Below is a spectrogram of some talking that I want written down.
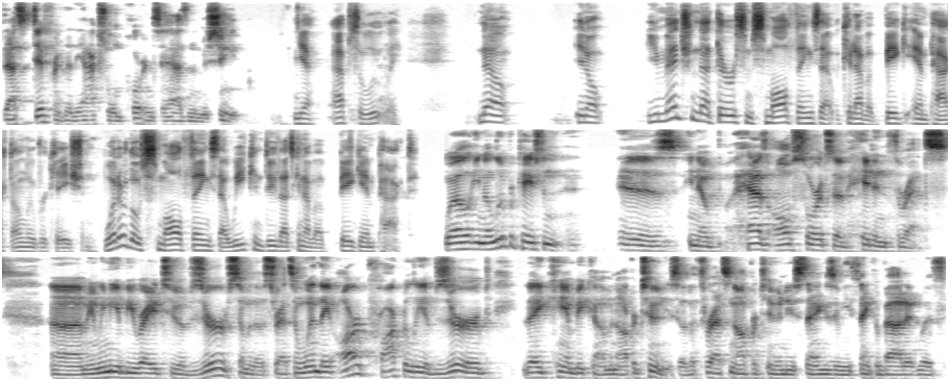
that's different than the actual importance it has in the machine. Yeah, absolutely. Now, you know, you mentioned that there are some small things that could have a big impact on lubrication. What are those small things that we can do that's going to have a big impact? Well, you know, lubrication is, you know, has all sorts of hidden threats. Um, and we need to be ready to observe some of those threats. And when they are properly observed, they can become an opportunity. So the threats and opportunities things, if you think about it with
